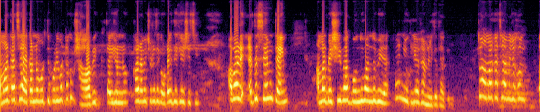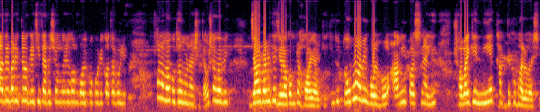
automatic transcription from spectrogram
আমার কাছে একান্নবর্তী পরিবারটা খুব স্বাভাবিক তাই জন্য। কারণ আমি ছোট থেকে ওটাই দেখে এসেছি। আবার অ্যাট দ্য সেম টাইম আমার বেশিরভাগ বন্ধু বান্ধবীরা নিউক্লিয়ার ফ্যামিলিতে থাকে। তো আমার কাছে আমি যখন তাদের বাড়িতেও গেছি, তাদের সঙ্গে যখন গল্প করি, কথা বলি, তখন আমার কোথাও মনে হয় সেটাও স্বাভাবিক। যার বাড়িতে যেরকমটা হয় আর কি। কিন্তু তবু আমি বলব, আমি পার্সোনালি সবাইকে নিয়ে থাকতে খুব ভালোবাসি।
